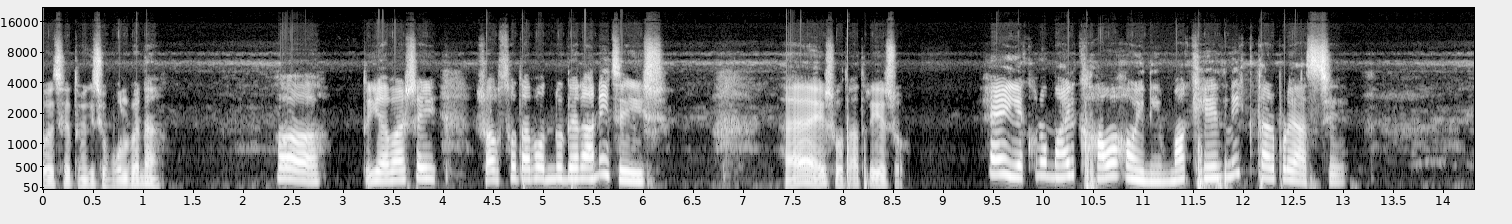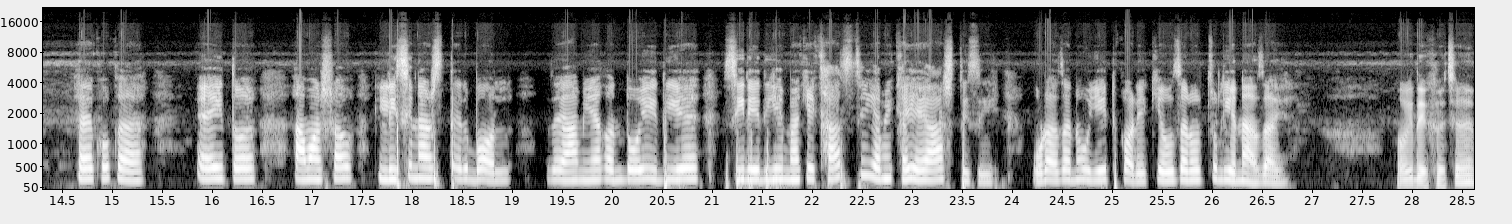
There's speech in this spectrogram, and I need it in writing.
রয়েছে, তুমি কিছু বলবে না? ও তুই আবার সেই সব শ্রোতা বন্ধুদের আনিছিস হ্যাঁ এসো তাড়াতাড়ি এসো। এই এখনও মায়ের খাওয়া হয়নি। মা খেয়ে নিক তারপরে আসছে। হ্যাঁ খোকা এই তো আমার সব লিসেনার্সদের বল যে আমি এখন দই দিয়ে চিড়ে দিয়ে মাকে খাচ্ছি আমি খাইয়ে আসতেছি। ওরা যেন ওয়েট করে কেউ যেন চলিয়ে না যায়। ওই দেখেছেন?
